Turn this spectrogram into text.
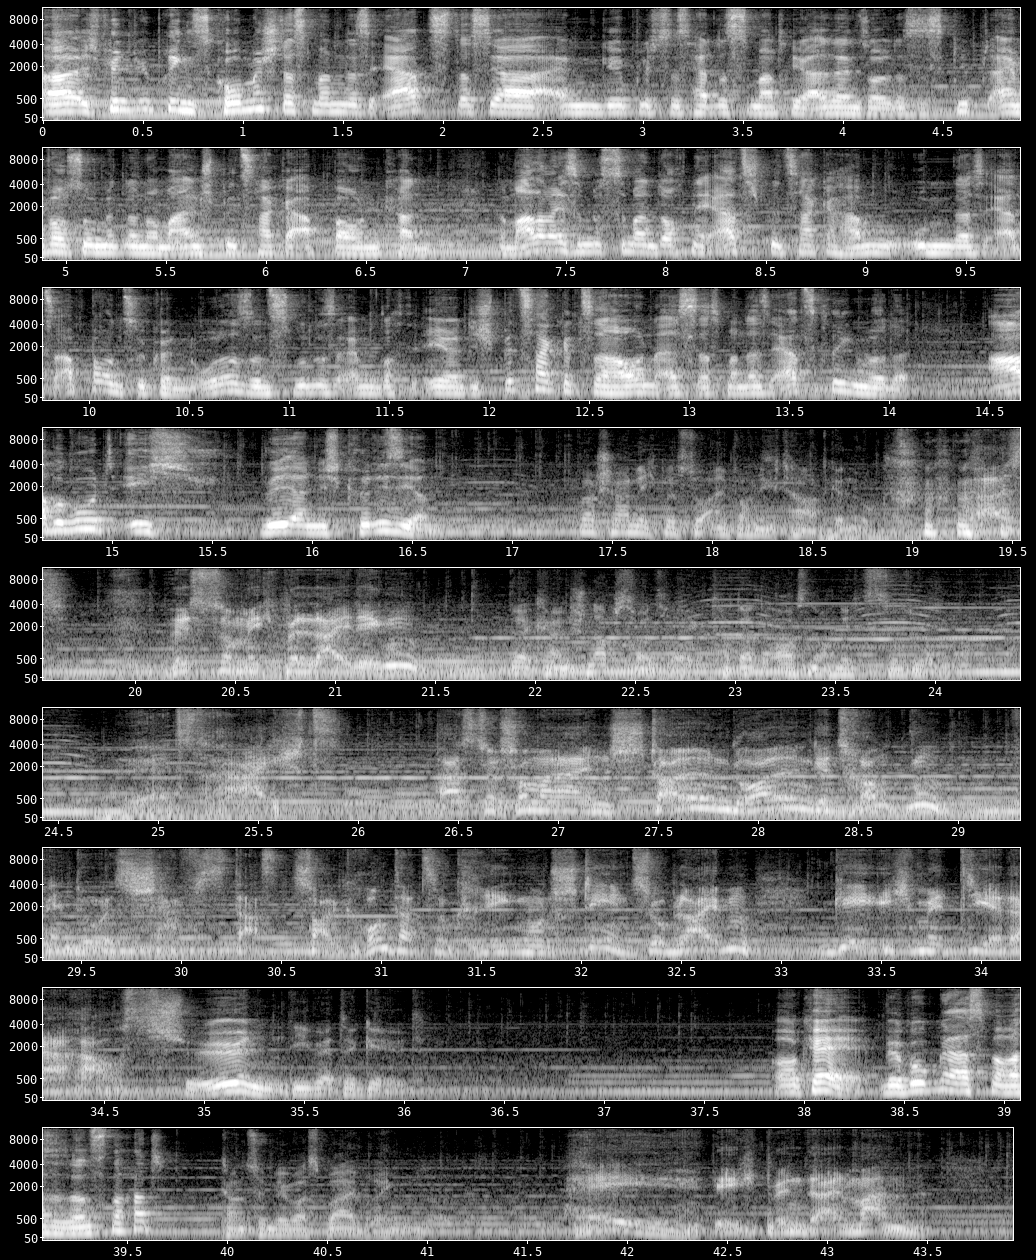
Äh, ich finde übrigens komisch, dass man das Erz, das ja angeblich das härteste Material sein soll, das es gibt, einfach so mit einer normalen Spitzhacke abbauen kann. Normalerweise müsste man doch eine Erzspitzhacke haben, um das Erz abbauen zu können, oder? Sonst würde es einem doch eher die Spitzhacke zu hauen, als dass man das Erz kriegen würde. Aber gut, ich will ja nicht kritisieren. Wahrscheinlich bist du einfach nicht hart genug. Was? Willst du mich beleidigen? Wer keinen Schnaps verträgt, hat da draußen noch nichts zu suchen. Jetzt reicht's. Hast du schon mal einen Stollengrollen getrunken? Wenn du es schaffst, das Zeug runterzukriegen und stehen zu bleiben, gehe ich mit dir da raus. Schön. Die Wette gilt. Okay, wir gucken erstmal, was er sonst noch hat. Kannst du mir was beibringen? Hey, ich bin dein Mann.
